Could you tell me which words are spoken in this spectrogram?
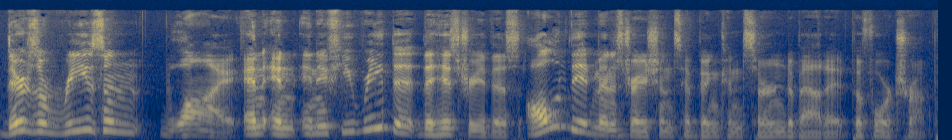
there's a reason why and, and and if you read the, the history of this all of the administrations have been concerned about it before trump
